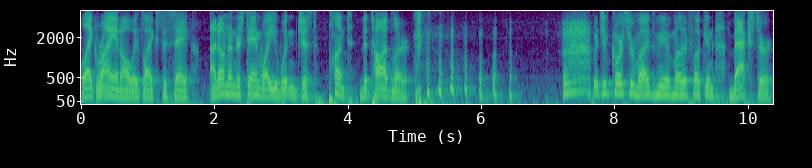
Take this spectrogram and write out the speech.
Like Ryan always likes to say, I don't understand why you wouldn't just punt the toddler. Which, of course, reminds me of motherfucking Baxter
